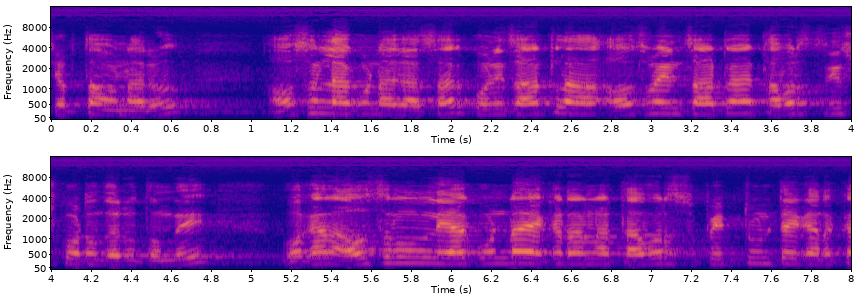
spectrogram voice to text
చెప్తా ఉన్నారు. అవసరం లేకుండా కాదు సార్ కొన్ని చోట్ల అవసరమైన చోట టవర్స్ తీసుకోవడం జరుగుతుంది. ఒకవేళ అవసరం లేకుండా ఎక్కడన్నా టవర్స్ పెట్టుంటే కనుక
